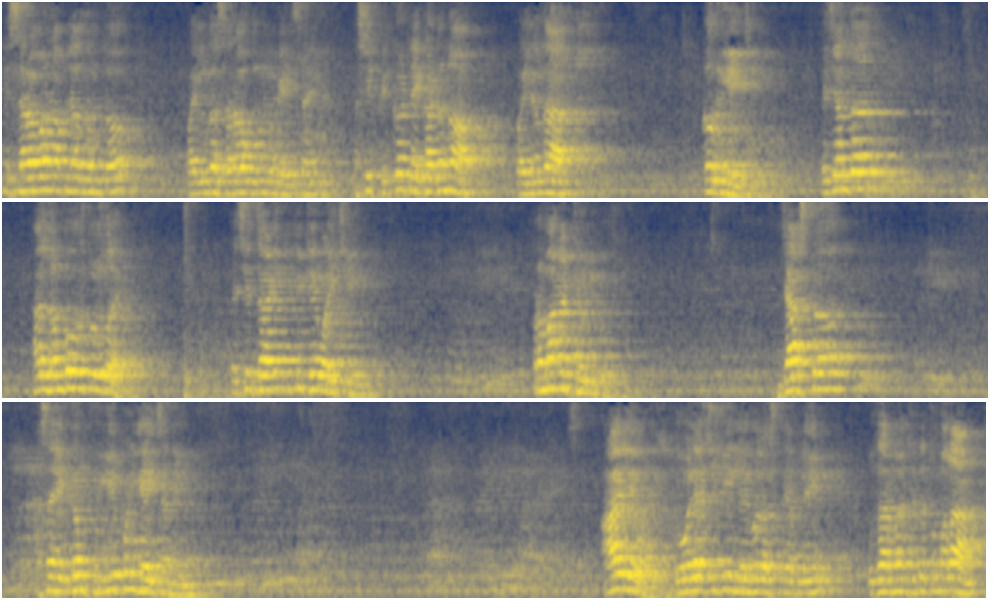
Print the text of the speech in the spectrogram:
हे सरावानं आपल्याला जमतं पहिल्यांदा सराव करून बघायचा आहे तिखट फिकट पहिल्यांदा करून घ्यायची. त्याच्यानंतर हा लंबवर्तुळ जो आहे त्याची जाडी किती ठेवायची? प्रमाणात ठेवली पाहिजे. जास्त असा एकदम फुगे पण घ्यायचा नाही. आय लेवल डोळ्याची जी लेवल असते आपली उदाहरणार्थ तिथं तुम्हाला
